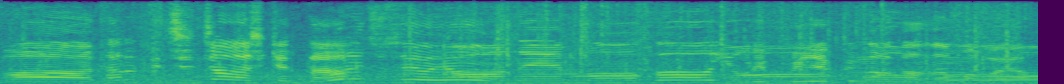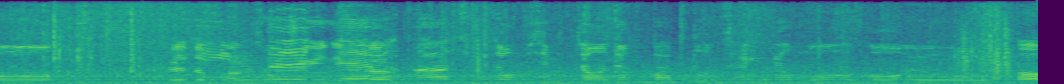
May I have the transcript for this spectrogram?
와 타르트 진짜 맛있겠다. 꺼내 주세요 형. 꺼내 먹어요. 우리 V앱 끝나고 나눠 먹어요. 그래도 방송 중이니까. 아침 점심 저녁 밥도 챙겨 먹어요. 어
